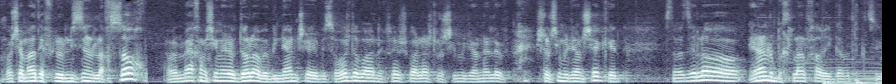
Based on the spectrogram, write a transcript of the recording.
כמו שאמרתי, אפילו ניסינו לחסוך, אבל 150 אלף דולר בבניין שבסופו של דבר אני חושב שהוא עלה 30 מיליון אלף, 30 מיליון שקל, זאת אומרת, זה לא, אין לנו בכלל חריגה בתקציב.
